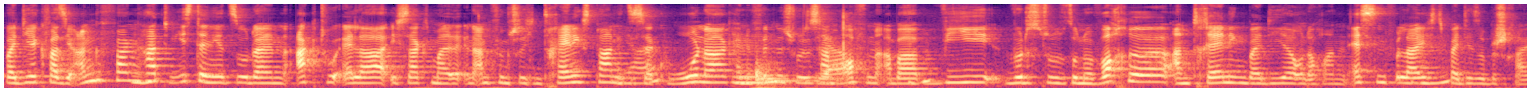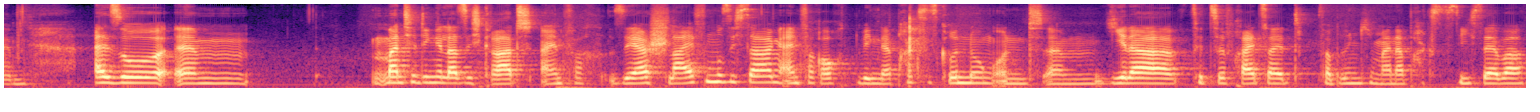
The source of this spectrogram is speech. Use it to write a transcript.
bei dir quasi angefangen mhm. hat. Wie ist denn jetzt so dein aktueller, ich sag mal in Anführungsstrichen, Trainingsplan? Jetzt ja. ist ja Corona, keine mhm. Fitnessstudios ja. haben offen, aber mhm. wie würdest du so eine Woche an Training bei dir und auch an Essen vielleicht mhm. bei dir so beschreiben? Also, ähm, manche Dinge lasse ich gerade einfach sehr schleifen, muss ich sagen, einfach auch wegen der Praxisgründung und ähm, jeder Fitze Freizeit verbringe ich in meiner Praxis, die ich selber.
